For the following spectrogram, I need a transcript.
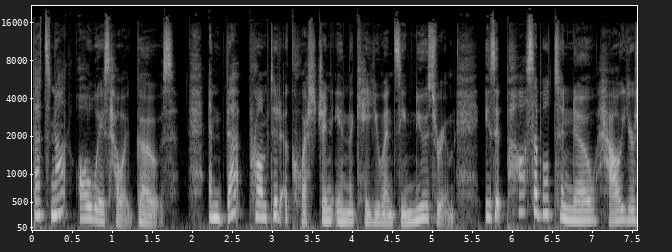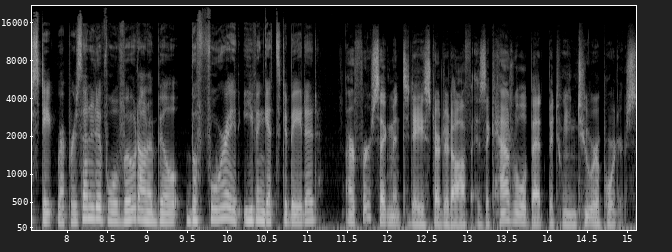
that's not always how it goes. And that prompted a question in the KUNC newsroom. Is it possible to know how your state representative will vote on a bill before it even gets debated? Our first segment today started off as a casual bet between two reporters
